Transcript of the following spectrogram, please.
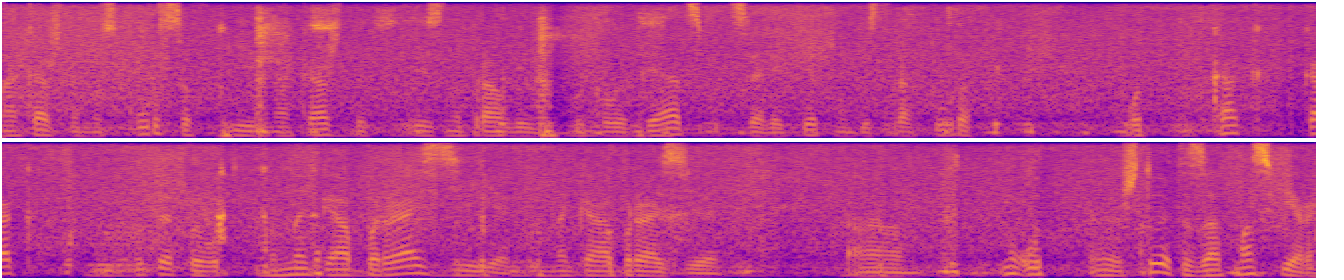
на каждом из курсов и на каждом из направлений. Бакалавриат, специалитет, магистратура. Вот как, как вот это вот многообразие, многообразие, э, ну вот э, что это за атмосфера?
